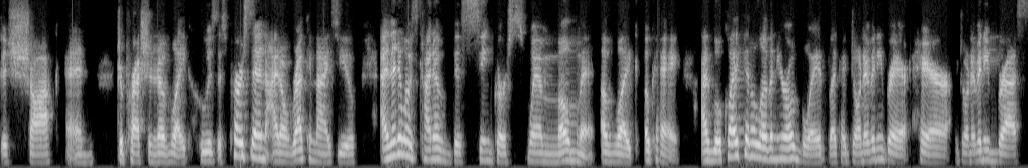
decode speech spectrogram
this shock and depression of like, who is this person? I don't recognize you. And then it was kind of this sink or swim moment of like, okay, I look like an 11 year old boy. Like, I don't have any hair, I don't have any breasts.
